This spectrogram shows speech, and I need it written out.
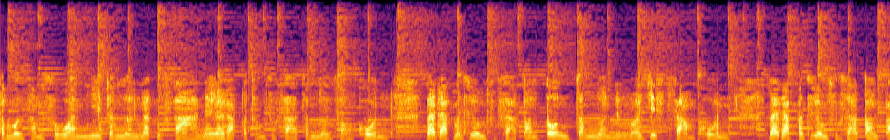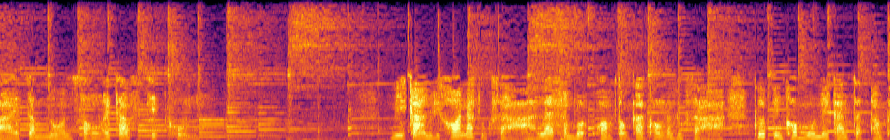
ตำบลสามสวน มีจำนวนนักศึกษาในระดับประถมศึกษาจำนวน 2 คน ระดับมัธยมศึกษาตอนต้นจำนวน 123 คน ระดับมัธยมศึกษาตอนปลายจำนวน 297 คน มีการวิเคราะห์นักศึกษา และสำรวจความต้องการของนักศึกษา เพื่อเป็นข้อมูลในการจัดทำแผ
